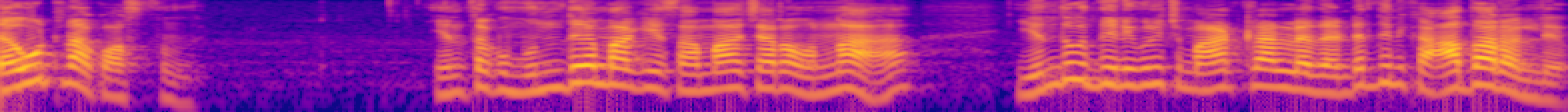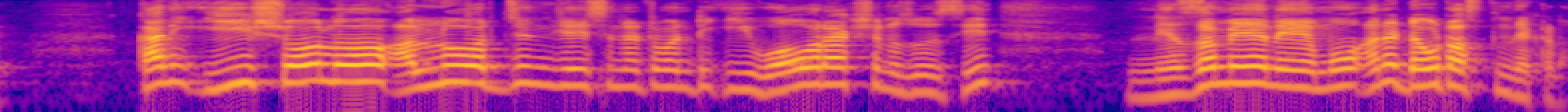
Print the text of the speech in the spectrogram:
డౌట్ నాకు వస్తుంది. ఇంతకు ముందే మాకు ఈ సమాచారం ఉన్నా ఎందుకు దీని గురించి మాట్లాడలేదంటే దీనికి ఆధారాలు లేవు. కానీ ఈ షోలో అల్లు అర్జున్ చేసినటువంటి ఈ ఓవర్ యాక్షన్ చూసి నిజమేనేమో అనే డౌట్ వస్తుంది ఇక్కడ.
